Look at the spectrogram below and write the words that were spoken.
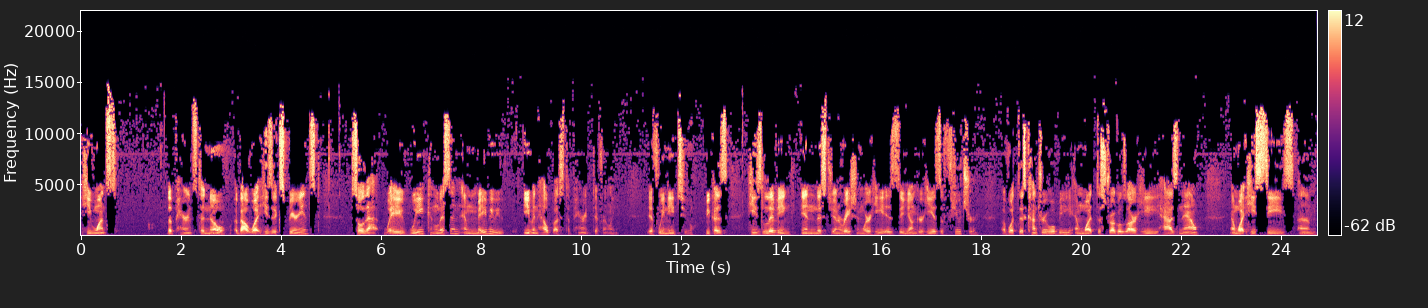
he wants the parents to know about what he's experienced so that way we can listen and maybe even help us to parent differently if we need to. Because he's living in this generation where he is the younger, he is the future of what this country will be and what the struggles are he has now and what he sees. Um,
